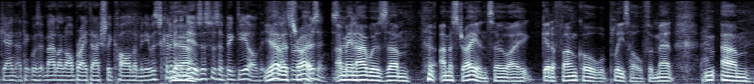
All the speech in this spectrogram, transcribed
again, I think was it Madeleine Albright that actually called. I mean, it was kind of yeah. in the news. This was a big deal. That yeah, that's right. Prison. So, I mean, yeah. I was um, I'm Australian, so I get yeah. a phone call. Well, please hold for Mad, um,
